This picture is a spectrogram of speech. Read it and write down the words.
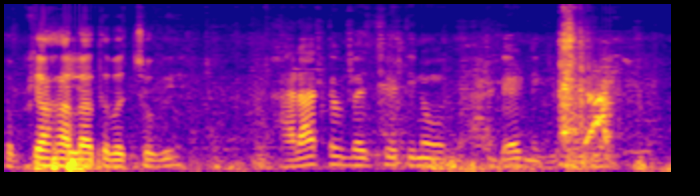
तब क्या हालात है बच्चों की? हालात तो बच्चे तीनों डेड निकले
